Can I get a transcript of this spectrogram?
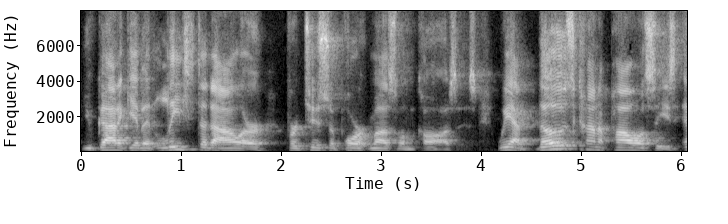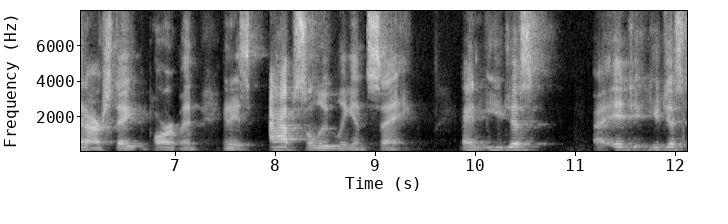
you've got to give at least a dollar for to support Muslim causes. We have those kind of policies in our State Department, and it's absolutely insane. And you just uh, it you just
